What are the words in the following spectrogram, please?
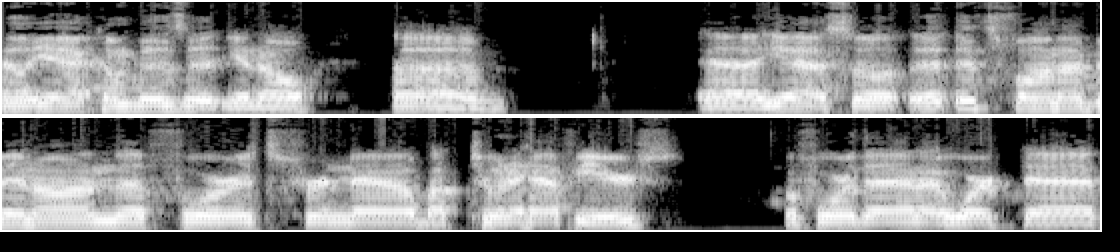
hell yeah, come visit. You know, um, uh, yeah. So it, it's fun. I've been on the forest for now about two and a half years. Before that, I worked at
